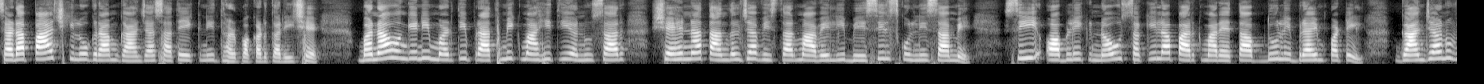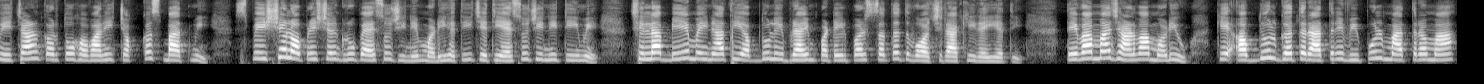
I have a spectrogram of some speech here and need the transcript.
સાડા પાંચ કિલોગ્રામ ગાંજા સાથે એકની ધરપકડ કરી છે. બનાવ અંગેની મળતી પ્રાથમિક માહિતી અનુસાર શહેરના તાંદલજા વિસ્તારમાં આવેલી બેસિલ સ્કૂલની સામે સી ઓબ્લિક નવ સકીલા પાર્કમાં રહેતા અબ્દુલ ઇબ્રાહિમ પટેલ ગાંજાનું વેચાણ કરતો હોવાની ચોક્કસ બાતમી સ્પેશિયલ ઓપરેશન ગ્રુપ એસઓજીને મળી હતી, જેથી એસઓજીની ટીમે છેલ્લા બે મહિનાથી અબ્દુલ ઇબ્રાહિમ પટેલ પર સતત વોચ રાખી રહી હતી. તેવામાં જાણવા મળ્યું કે અબ્દુલ ગત રાત્રે વિપુલ માત્રામાં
